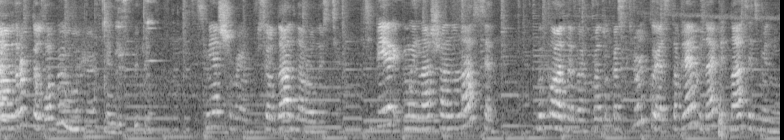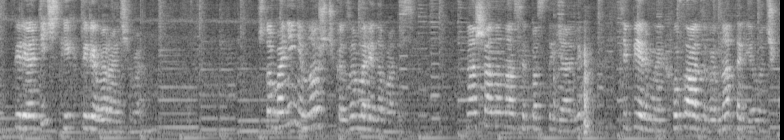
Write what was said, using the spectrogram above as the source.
А вдруг кто забыл уже? Действительно. Смешиваем все до однородности. Теперь мы наши ананасы выкладываем в эту кастрюльку и оставляем на 15 минут. Периодически их переворачиваем чтобы они немножечко замариновались. Наши ананасы постояли. Теперь мы их выкладываем на тарелочку.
